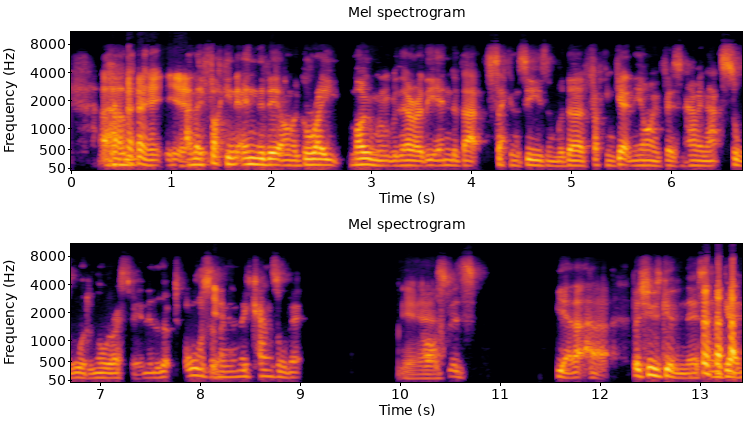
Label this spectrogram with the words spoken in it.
um, yeah, and they fucking ended it on a great moment with her at the end of that second season, with her fucking getting the Iron Fist and having that sword and all the rest of it, and it looked awesome. Yeah. And then they cancelled it. yeah. Bastards. Yeah, that hurt. But she was good in this. And again,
